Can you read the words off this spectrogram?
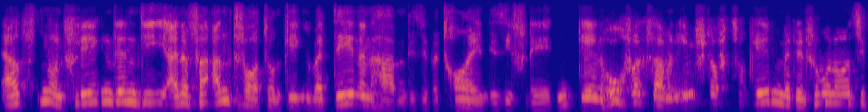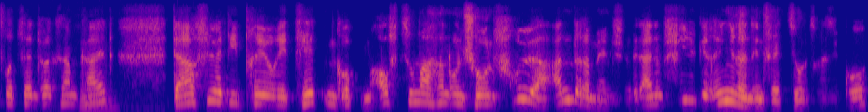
Ärzten und Pflegenden, die eine Verantwortung gegenüber denen haben, die sie betreuen, die sie pflegen, den hochwirksamen Impfstoff zu geben mit den 95 Prozent Wirksamkeit, mhm. dafür die Prioritätengruppen aufzumachen und schon früher andere Menschen mit einem viel geringeren Infektionsrisiko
